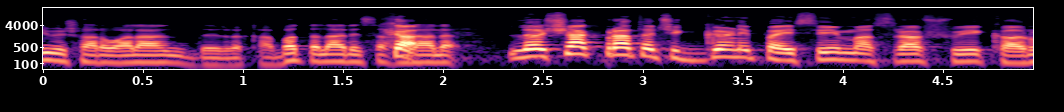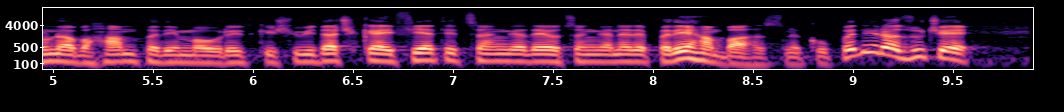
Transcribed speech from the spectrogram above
نوي ښاروالان د رقابت د لاري څخه لاله له شک پرته چي ګڼي پیسي مصرف شوي کارونه به هم په دي مورد کي شوي دا چي کیفیت یې څنګه دی او څنګه نه دی په دي هم بحث نه کوو په دي راځو چي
